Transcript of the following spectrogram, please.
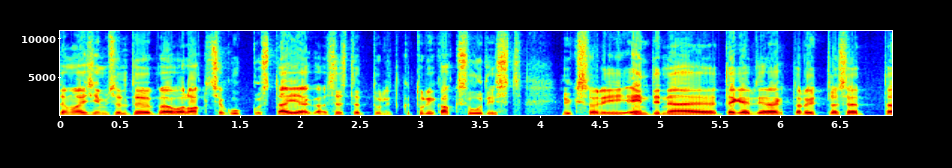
tema esimesel tööpäeval aktsia kukkus täiega, sest et tulid, tuli kaks uudist. üks oli endine tegevdirektor ütles, et,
